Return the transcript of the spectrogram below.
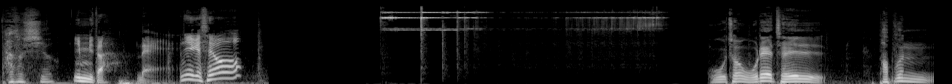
5시요? 입니다. 네. 안녕히 계세요. 오, 전 올해 제일 바쁜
